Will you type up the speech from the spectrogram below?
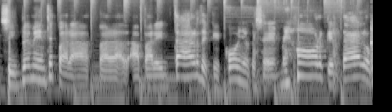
simplemente para, para aparentar de que coño, que se ve mejor, que tal, ok.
